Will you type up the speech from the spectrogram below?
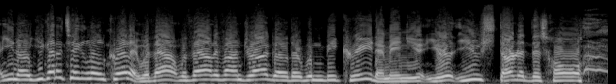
You know, you got to take a little credit. Without without Ivan Drago, there wouldn't be Creed. I mean, you you you started this whole.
